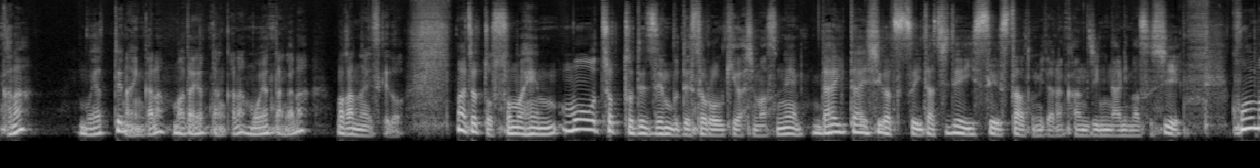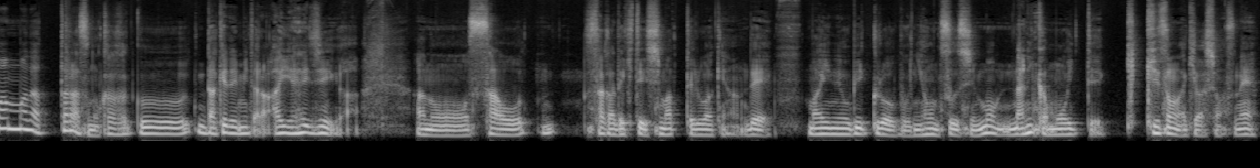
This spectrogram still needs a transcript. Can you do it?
かな？もうやってないんかな？まだやったんかな？もうやったんかな？わかんないですけど。まあちょっとその辺もうちょっとで全部出揃う気がしますね。だいたい4月1日で一斉スタートみたいな感じになりますしこのまんまだったらその価格だけで見たら IIJ があの差を差ができてしまってるわけなんでマイネオビッグローブ日本通信も何かもう一手きそうな気はしますね。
